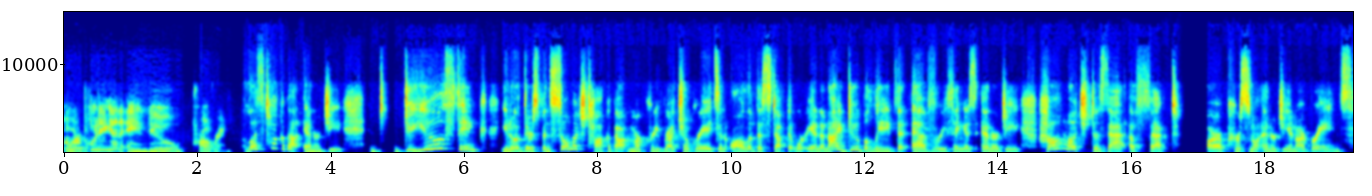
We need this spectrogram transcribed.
So we're putting in a new program. Let's talk about energy. Do you think, you know, there's been so much talk about Mercury retrogrades and all of the stuff that we're in, and I do believe that everything is energy. How much does that affect our personal energy in our brains?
